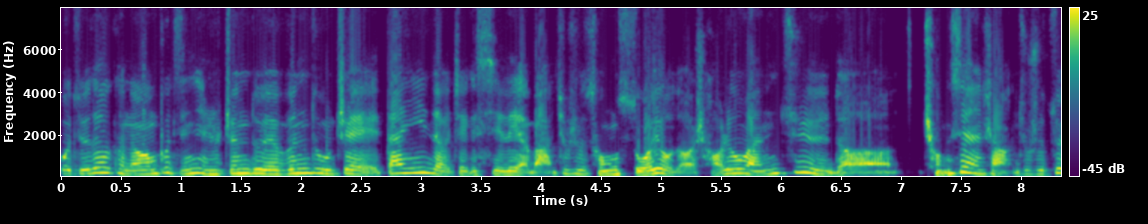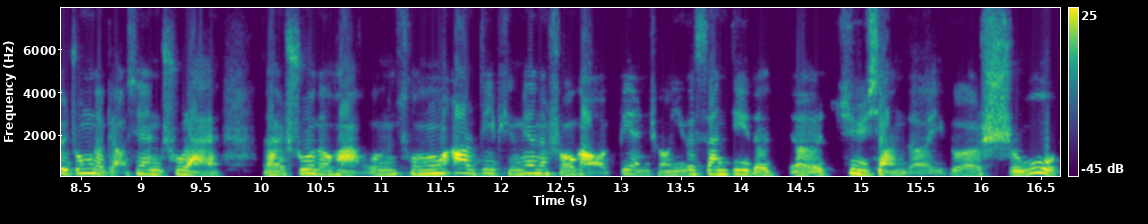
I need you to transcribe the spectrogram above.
我觉得可能不仅仅是针对温度这单一的这个系列吧，就是从所有的潮流玩具的呈现上，就是最终的表现出来来说的话，我们从二 D 平面的手稿变成一个三 D 的呃具象的一个实物。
